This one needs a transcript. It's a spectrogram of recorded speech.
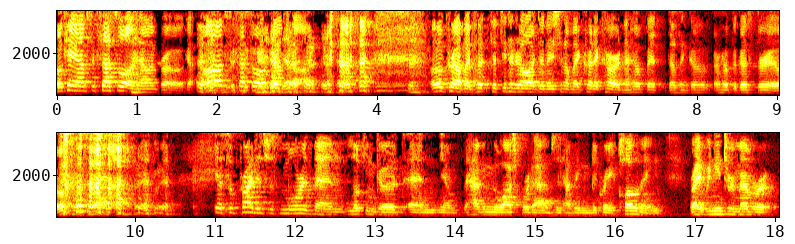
Okay, I'm successful and now I'm broke. Oh, I'm successful and now I'm not. oh crap! I put fifteen hundred dollar donation on my credit card and I hope it doesn't go or hope it goes through. Yeah, so pride is just more than looking good and you know having the washboard abs and having the great clothing, right? We need to remember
